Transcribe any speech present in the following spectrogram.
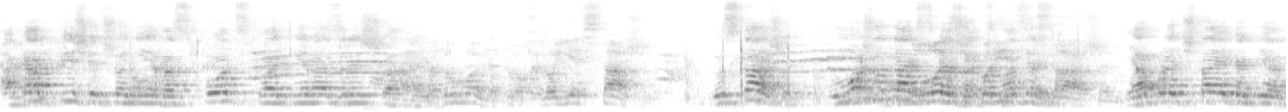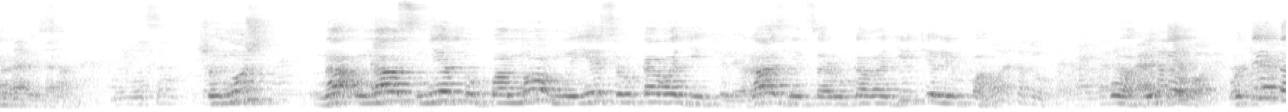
А как пишет, что не господствовать не Это разрешает. другой вопрос. Но есть старший. Ну, старший, ну можно так Молодший сказать, борется смотри. старшим. Я прочитаю, как я написал. Что нуж, на, у нас нету панов, но есть руководители. Разница руководитель и Ну, пан. это другое. Вот, Это вот, это, вот это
